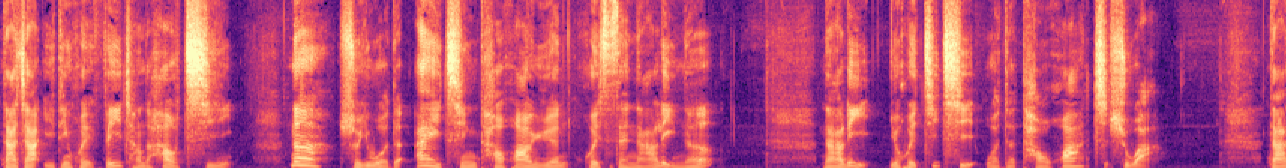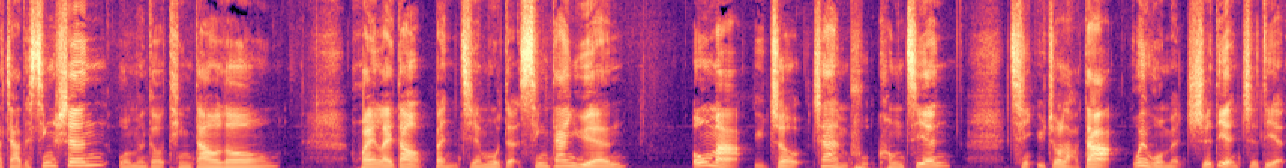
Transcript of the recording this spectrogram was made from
大家一定会非常的好奇。那属于我的爱情桃花源会是在哪里呢？哪里又会激起我的桃花指数啊？大家的心声我们都听到喽。欢迎来到本节目的新单元——欧玛宇宙占卜空间，请宇宙老大为我们指点指点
